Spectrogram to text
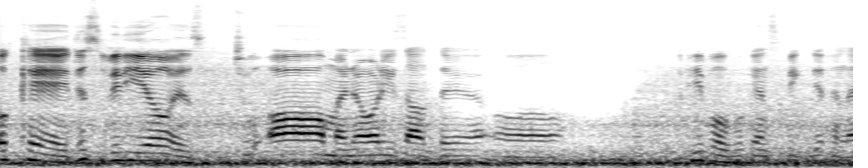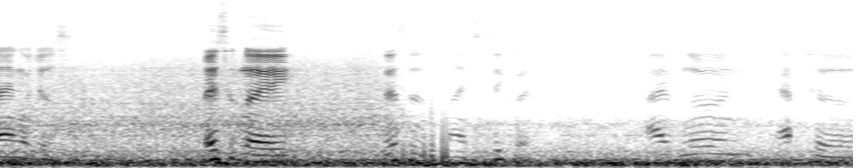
Okay, this video is to all minorities out there or the people who can speak different languages. Basically, this is my secret. I've learned after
